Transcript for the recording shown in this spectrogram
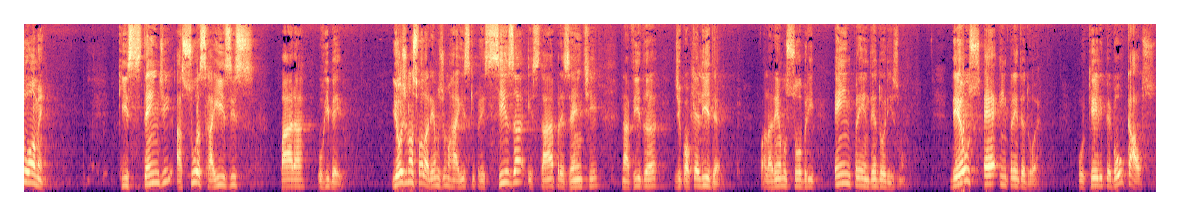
o homem que estende as suas raízes para o ribeiro. E hoje nós falaremos de uma raiz que precisa estar presente na vida de qualquer líder. Falaremos sobre empreendedorismo. Deus é empreendedor, porque ele pegou o caos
